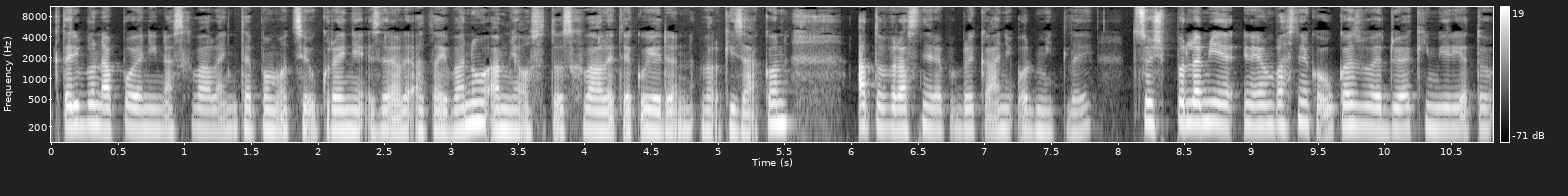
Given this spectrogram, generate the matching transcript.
který byl napojený na schválení té pomoci Ukrajině, Izraeli a Tajvanu a mělo se to schválit jako jeden velký zákon. A to vlastně republikáni odmítli, což podle mě jenom vlastně jako ukazuje, do jaký míry je to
